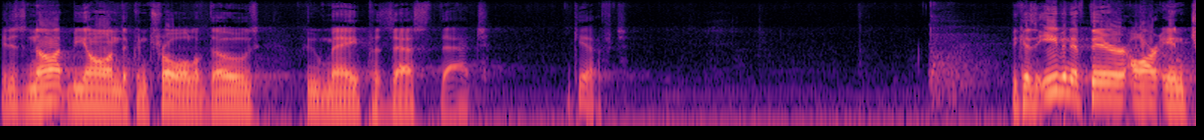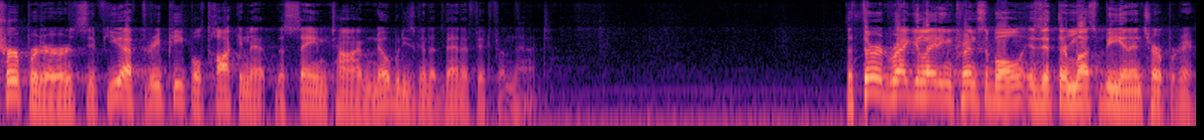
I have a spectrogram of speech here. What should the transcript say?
It is not beyond the control of those who may possess that gift. Because even if there are interpreters, if you have three people talking at the same time, nobody's going to benefit from that. The third regulating principle is that there must be an interpreter.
